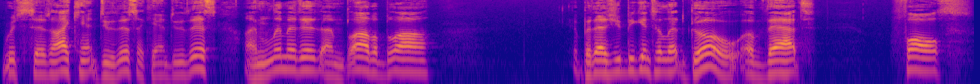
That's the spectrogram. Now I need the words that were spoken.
which says, I can't do this, I can't do this, I'm limited, I'm blah, blah, blah. But as you begin to let go of that false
